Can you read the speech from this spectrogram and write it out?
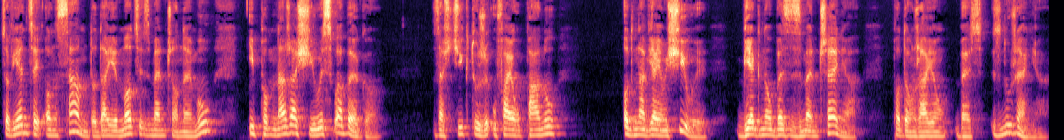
Co więcej, on sam dodaje mocy zmęczonemu i pomnaża siły słabego. Zaś ci, którzy ufają Panu, odnawiają siły, biegną bez zmęczenia, podążają bez znużenia.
